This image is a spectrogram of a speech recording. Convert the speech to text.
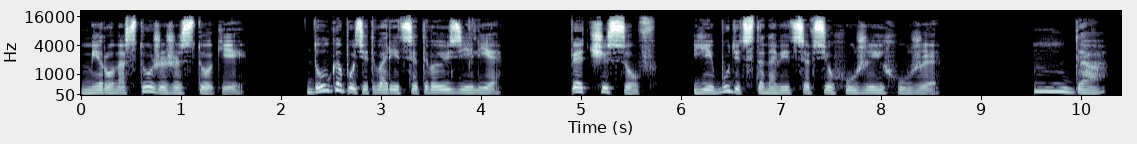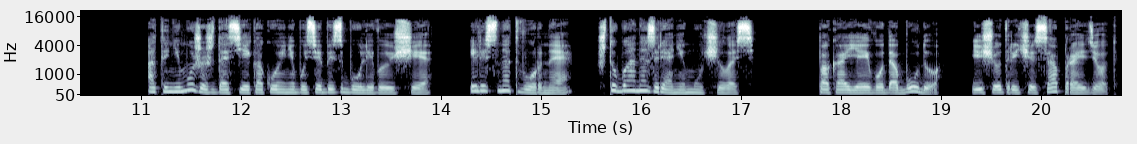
«Мир у нас тоже жестокий. Долго будет вариться твое зелье?» «Пять часов. Ей будет становиться все хуже и хуже». «Да. А ты не можешь дать ей какое-нибудь обезболивающее или снотворное, чтобы она зря не мучилась?» «Пока я его добуду, еще три часа пройдет.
